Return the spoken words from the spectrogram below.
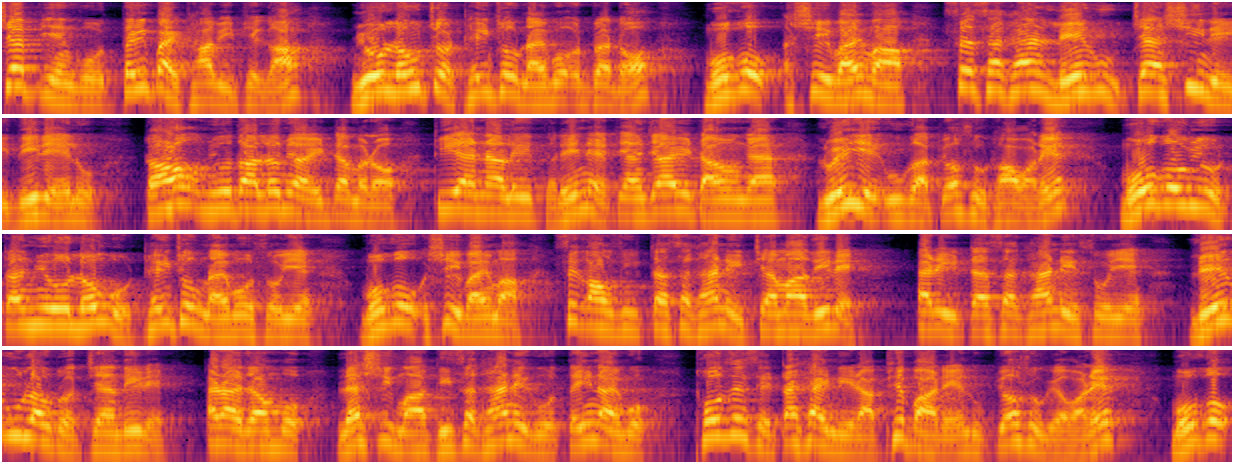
ကြက်ပြင်ကိုတိမ့်ပိုက်ထားပြီးဖြစ်ကမျိုးလုံးကျွတ်ထိန်းချုပ်နိုင်ဖို့အတွက်တော့မိုးကုတ်အရှိပိုင်းမှာစစ်စခန်း၄ခုကြန့်ရှိနေသေးတယ်လို့တောင်အမျိုးသားလွတ်မြောက်ရေးတပ်မတော် TNL သတင်းနဲ့ပြန်ကြားရေးတာဝန်ခံလွေးရည်ဦးကပြောဆိုထားပါတယ်မိုးကုတ်မြို့တံမျိုးလုံးကိုထိန်းချုပ်နိုင်ဖို့ဆိုရင်မိုးကုတ်အရှိပိုင်းမှာစစ်ကောင်စီတပ်စခန်းတွေကြံပါသေးတယ် အဲ့ဒီတပ်စခန်းတွေဆိုရင်၄ခုလောက်တော့ကြံသေးတယ်အဲ့ဒါကြောင့်မို့လက်ရှိမှာဒီစခန်းတွေကိုသိမ်းနိုင်ဖို့ထိုးစစ်ဆင်တိုက်ခိုက်နေတာဖြစ်ပါတယ်လို့ပြောဆိုခဲ့ပါတယ်မိုးကုတ်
